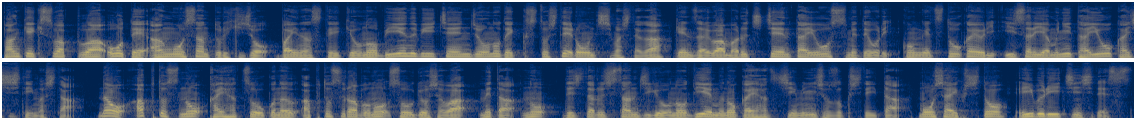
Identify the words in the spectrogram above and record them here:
パンケーキスワップは大手暗号資産取引所バイナンス提供の BNB チェーン上の DEX としてローンチしましたが、現在はマルチチェーン対応を進めており、今月10日よりイーサリアムに対応を開始していました。なお、アプトスの開発を行うアプトスラボの創業者は、メタのデジタル資産事業の DM の開発チームに所属していたモーシャイフ氏とエイブリー・チン氏です。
